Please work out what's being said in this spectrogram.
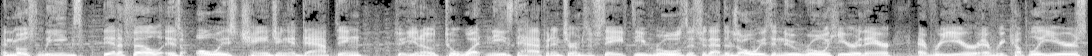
and most leagues. The NFL is always changing, adapting to you know to what needs to happen in terms of safety rules this or that there's always a new rule here or there every year every couple of years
